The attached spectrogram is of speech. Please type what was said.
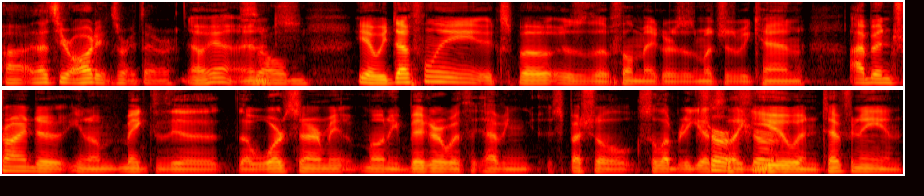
Uh, that's your audience right there. oh yeah and So- yeah we definitely expose the filmmakers as much as we can I've been trying to you know make the the award ceremony bigger with having special celebrity guests Sure, like sure. you and Tiffany and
